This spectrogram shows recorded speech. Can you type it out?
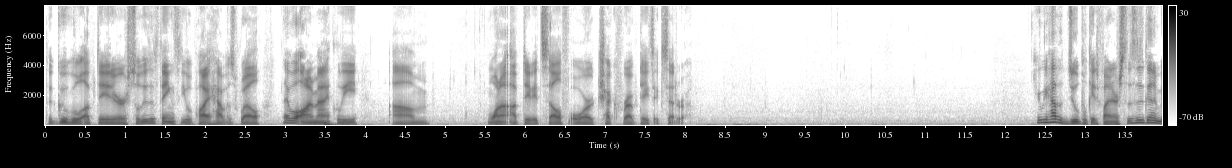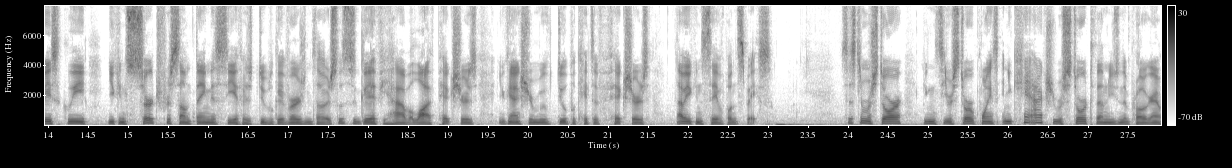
the Google Updater. So these are things that you'll probably have as well that will automatically um, want to update itself or check for updates, etc. Here we have the duplicate finder. So this is going to basically, you can search for something to see if there's duplicate versions of it. So this is good if you have a lot of pictures. You can actually remove duplicates of pictures. That way you can save up on space. System restore, you can see restore points and you can't actually restore to them using the program,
